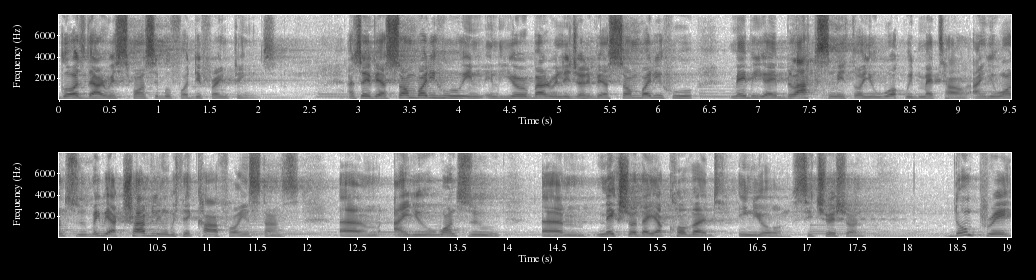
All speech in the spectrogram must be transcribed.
gods that are responsible for different things. And so if you're somebody who, in, in the Yoruba religion, if you're somebody who maybe you're a blacksmith or you work with metal and you want to, maybe you're traveling with a car, for instance, um, and you want to um, make sure that you're covered in your situation, don't pray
